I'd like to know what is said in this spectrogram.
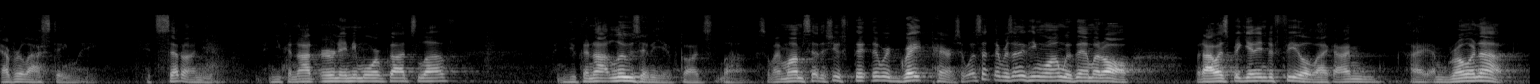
everlastingly. It's set on you. And you cannot earn any more of God's love, and you cannot lose any of God's love. So my mom said that she was, they, they were great parents. It wasn't there was anything wrong with them at all, but I was beginning to feel like I'm I, am growing up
